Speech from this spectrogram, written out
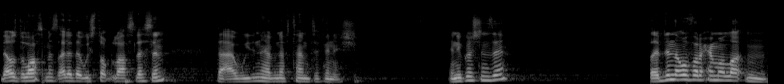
that was the last mas'ala that we stopped last lesson that we didn't have enough time to finish. Any questions there? طيب then the author رحمه الله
